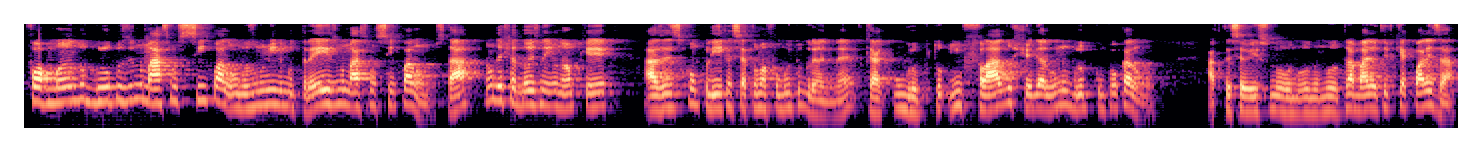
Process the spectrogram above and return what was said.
formando grupos de no máximo cinco alunos, no mínimo três, no máximo cinco alunos, tá? Não deixa dois nenhum não, porque às vezes complica se a turma for muito grande, né? Ficar um grupo inflado, cheio de aluno, um grupo com pouco aluno. Aconteceu isso no, no, no trabalho, eu tive que equalizar.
